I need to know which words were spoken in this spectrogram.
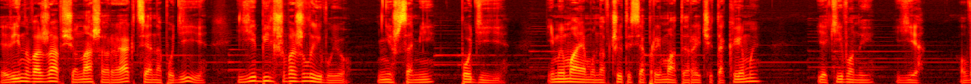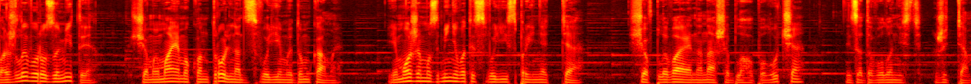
Він вважав, що наша реакція на події є більш важливою, ніж самі події, і ми маємо навчитися приймати речі такими, які вони є. Важливо розуміти, що ми маємо контроль над своїми думками і можемо змінювати свої сприйняття, що впливає на наше благополуччя і задоволеність життям.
